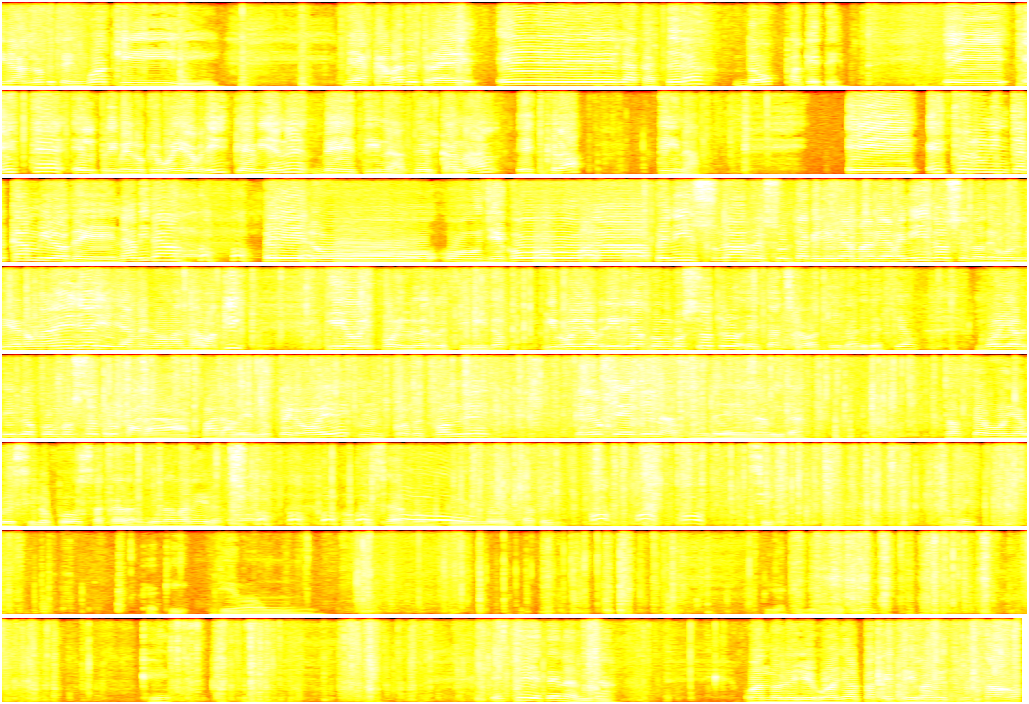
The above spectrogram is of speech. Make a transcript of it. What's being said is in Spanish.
Mirad lo que tengo aquí. Me acaba de traer eh, la cartera dos paquetes. Eh, este es el primero que voy a abrir, que viene de Tina, del canal Scrap Tina. Eh, esto era un intercambio de Navidad, pero o llegó a la península, resulta que yo ya me había venido, se lo devolvieron a ella y ella me lo ha mandado aquí. Y hoy pues lo he recibido y voy a abrirla con vosotros, he tachado aquí la dirección, voy a abrirlo con vosotros para, para verlo, pero es, mm, corresponde, creo que es de, na- de Navidad. Entonces voy a ver si lo puedo sacar de alguna manera, aunque sea rompiendo el papel. Sí. A ver. Que aquí lleva un... Y aquí lleva otro. Que... Este es de Navidad. Cuando le llegó allá el paquete iba destrozado.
